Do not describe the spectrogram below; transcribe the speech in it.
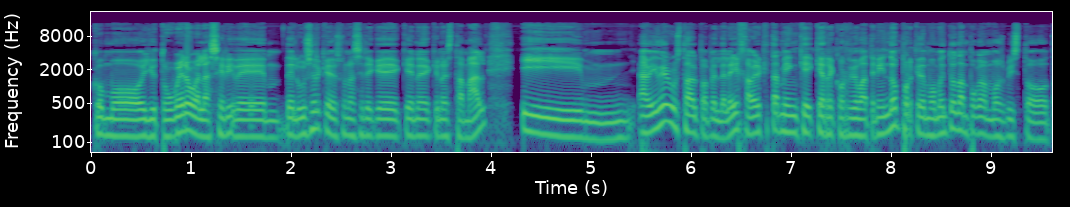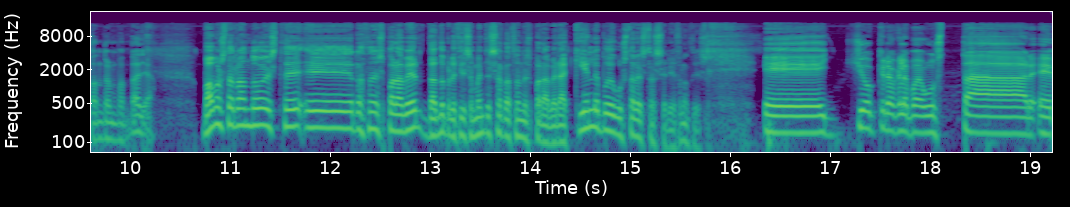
como youtuber o en la serie de, de Loser, que es una serie que, que, no, está mal. Y mm, a mí me gustaba el papel de la hija, a ver qué también qué, qué recorrido va teniendo, porque de momento tampoco lo hemos visto tanto en pantalla. Vamos cerrando este eh, Razones para Ver, dando precisamente esas razones para ver. ¿A quién le puede gustar esta serie, Francis? Eh, yo creo que le puede gustar. Eh,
